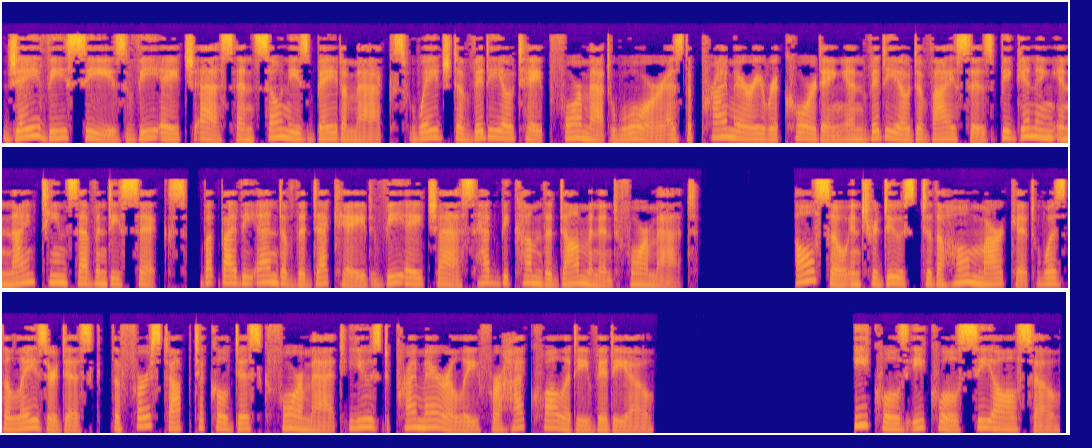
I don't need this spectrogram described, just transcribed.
JVC's VHS and Sony's Betamax waged a videotape format war as the primary recording and video devices beginning in 1976, but by the end of the decade VHS had become the dominant format. Also introduced to the home market was the Laserdisc, the first optical disc format used primarily for high-quality video. See also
